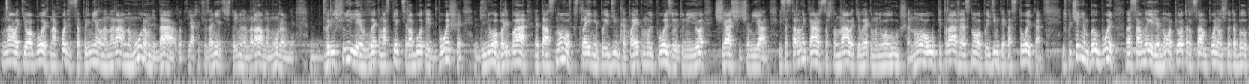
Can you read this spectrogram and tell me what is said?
навыки у обоих находятся примерно на равном уровне, да, вот я хочу заметить, что именно на равном уровне. Дворишвили в этом аспекте работает больше, для него борьба это основа в построении поединка, поэтому и пользует он ее чаще, чем Ян. И со стороны кажется, что навыки в этом у него лучше, но у Петра же основа поединка это стойка. Исключением был бой с Амели, но Петр сам понял, что это был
